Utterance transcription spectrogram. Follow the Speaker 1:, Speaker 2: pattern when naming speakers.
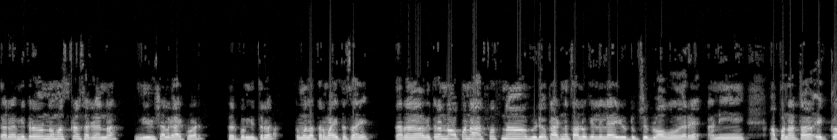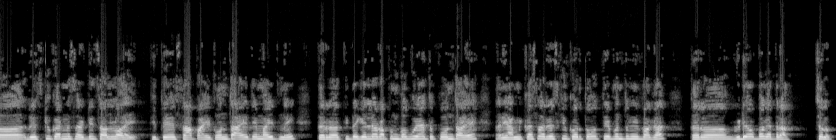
Speaker 1: तर मित्रांनो नमस्कार सगळ्यांना. मी विशाल गायकवाड सर्प मित्र. तुम्हाला तर माहितच आहे. तर मित्रांनो आपण आजपासून व्हिडिओ काढणं चालू केलेले आहे युट्यूबचे ब्लॉग वगैरे. आणि आपण आता एक रेस्क्यू करण्यासाठी चाललो आहे. तिथे साप आहे कोणता आहे ते माहीत नाही. तर तिथे गेल्यावर आपण बघूया तो कोणता आहे. आणि आम्ही कसं रेस्क्यू करतो ते पण तुम्ही बघा. तर व्हिडिओ बघत राहा. चलो.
